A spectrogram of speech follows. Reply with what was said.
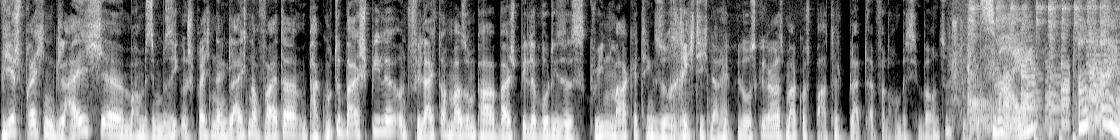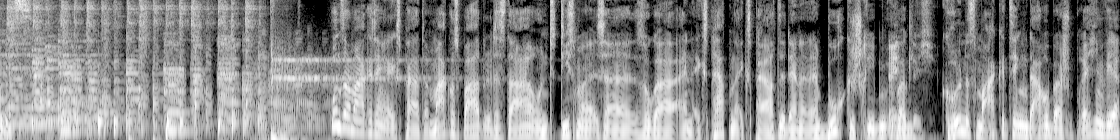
Wir sprechen gleich, äh, machen ein bisschen Musik und sprechen dann gleich noch weiter ein paar gute Beispiele und vielleicht auch mal so ein paar Beispiele, wo dieses Green Marketing so richtig nach hinten losgegangen ist. Markus Bartelt bleibt einfach noch ein bisschen bei uns im Studio. Zwei auf eins. Unser Marketing-Experte Markus Bartelt ist da und diesmal ist er sogar ein Expertenexperte, denn er hat ein Buch geschrieben Endlich. über grünes Marketing. Darüber sprechen wir.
